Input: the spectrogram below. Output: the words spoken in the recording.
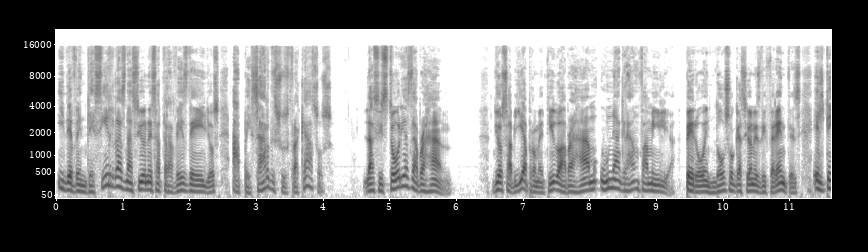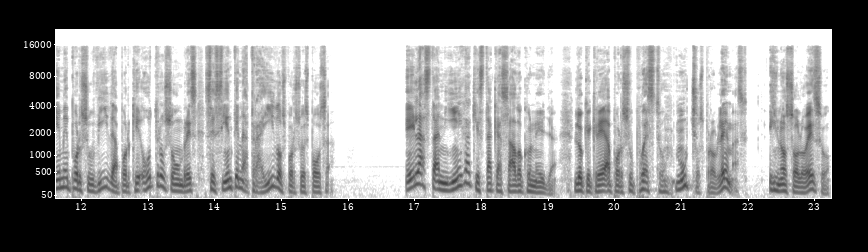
y de bendecir las naciones a través de ellos a pesar de sus fracasos. Las historias de Abraham, Dios había prometido a Abraham una gran familia, pero en dos ocasiones diferentes, él teme por su vida porque otros hombres se sienten atraídos por su esposa. Él hasta niega que está casado con ella, lo que crea, por supuesto, muchos problemas. Y no solo eso,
